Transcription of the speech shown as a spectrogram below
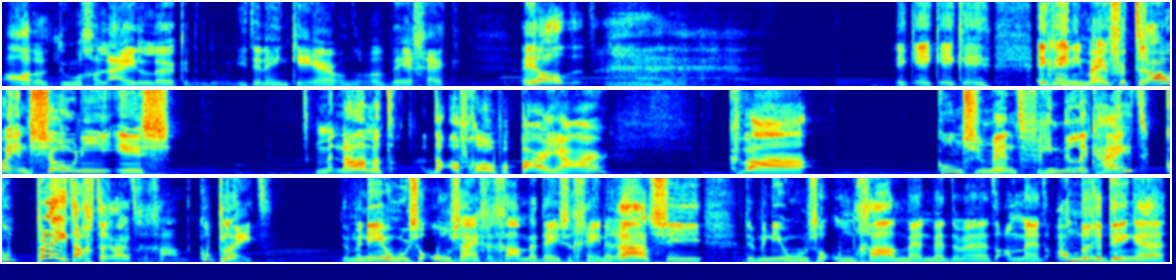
Oh, dat doen we geleidelijk. Dat doen we niet in één keer, want dan ben je gek. Weet wel? dat- Ik, ik, ik, ik, ik weet niet. Mijn vertrouwen in Sony is met name het, de afgelopen paar jaar qua consumentvriendelijkheid compleet achteruit gegaan. Compleet. De manier hoe ze om zijn gegaan met deze generatie. De manier hoe ze omgaan met, met, met, met andere dingen.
